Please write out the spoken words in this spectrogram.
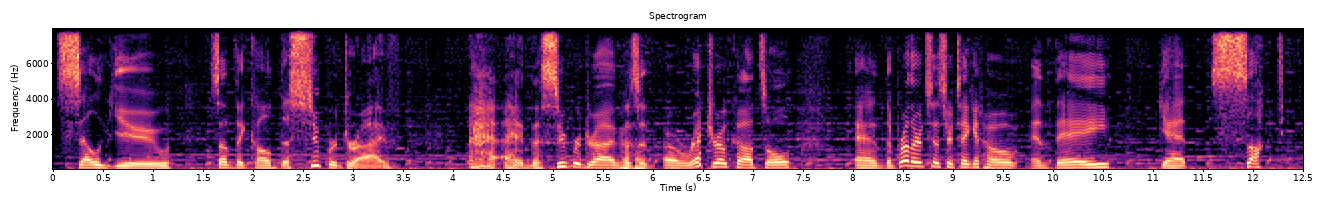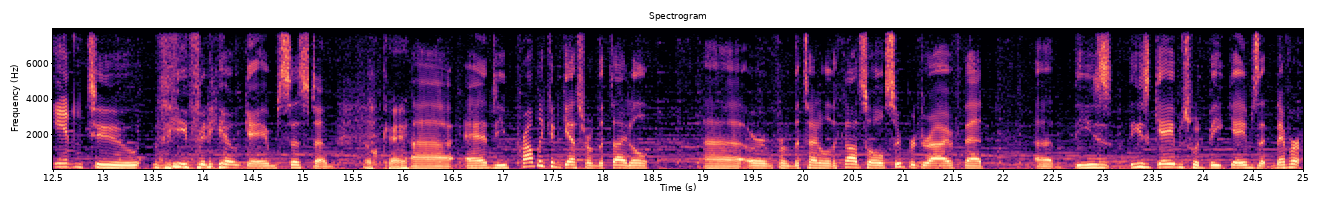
sell you something called the Super Drive. and the Super Drive is a, a retro console, and the brother and sister take it home, and they get sucked into the video game system. Okay. Uh, and you probably could guess from the title, uh, or from the title of the console, Super Drive, that uh, these these games would be games that never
